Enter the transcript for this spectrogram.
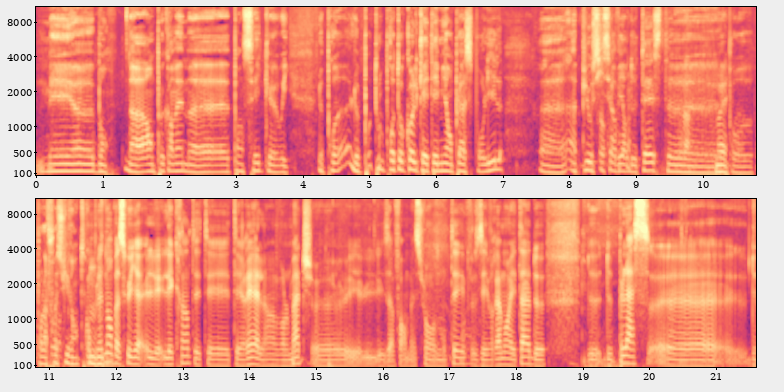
Mais euh, bon, là, on peut quand même euh, penser que oui, le le tout le protocole qui a été mis en place pour Lille euh, a pu aussi servir de test euh, Ouais. pour, pour la fois suivante. Complètement, parce que y a- les, les craintes étaient, étaient réelles hein, avant le match. euh, les, les informations remontées faisaient vraiment état de, de, de places euh, de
